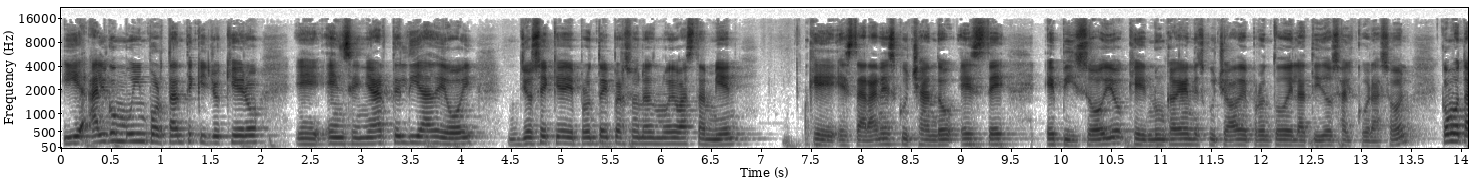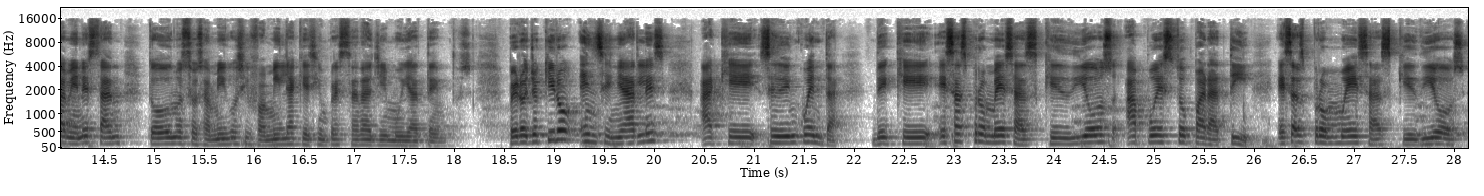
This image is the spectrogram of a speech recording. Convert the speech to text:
Y algo muy importante que yo quiero eh, enseñarte el día de hoy, yo sé que de pronto hay personas nuevas también que estarán escuchando este episodio que nunca habían escuchado de pronto de latidos al corazón, como también están todos nuestros amigos y familia que siempre están allí muy atentos. Pero yo quiero enseñarles a que se den cuenta de que esas promesas que Dios ha puesto para ti, esas promesas que Dios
